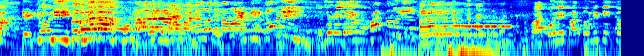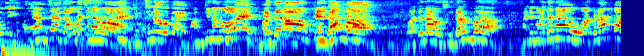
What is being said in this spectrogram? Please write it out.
माझं गाव टेकवली कोणाला? नावाचं नाव आहे. गावाचं नाव आहे? टेकवली. तुझं पाकवली टेकवली. यांच्या गावाचे नाव आहे तुमची नावं काय? आमची नाव होय. याचं नाव पेंधांबा माझं नाव सुदांबा. आणि माझं नाव वाकडांबा.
